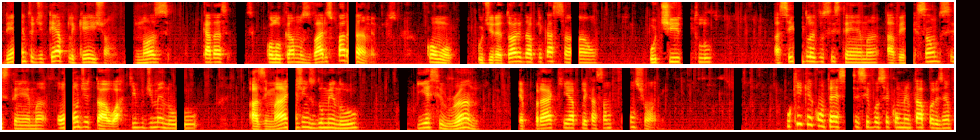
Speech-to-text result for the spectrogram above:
Dentro de TApplication, nós cada, colocamos vários parâmetros, como o diretório da aplicação, o título, a sigla do sistema, a versão do sistema, onde está o arquivo de menu, as imagens do menu e esse run é para que a aplicação funcione. O que, que acontece se você comentar, por exemplo,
